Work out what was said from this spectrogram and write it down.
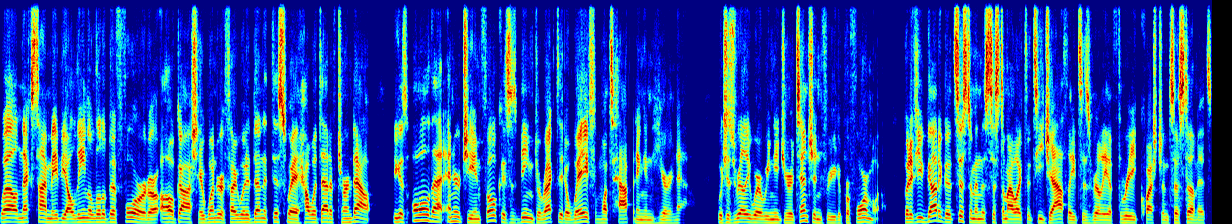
well, next time maybe I'll lean a little bit forward, or oh gosh, I wonder if I would have done it this way. How would that have turned out? Because all that energy and focus is being directed away from what's happening in here and now, which is really where we need your attention for you to perform well. But if you've got a good system, and the system I like to teach athletes is really a three question system. It's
